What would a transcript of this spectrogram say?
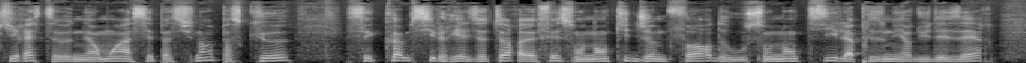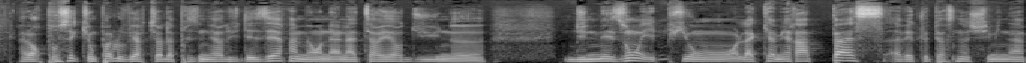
qui reste néanmoins assez passionnant parce que c'est comme si le réalisateur avait fait son anti-John Ford ou son anti-La prisonnière du désert. Alors pour ceux qui n'ont pas l'ouverture de La prisonnière du désert, hein, mais on est à l'intérieur d'une d'une maison et puis on, la caméra passe avec le personnage féminin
